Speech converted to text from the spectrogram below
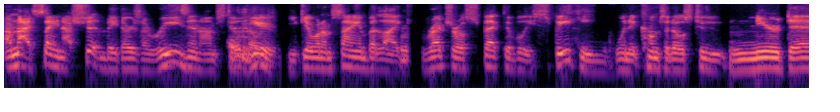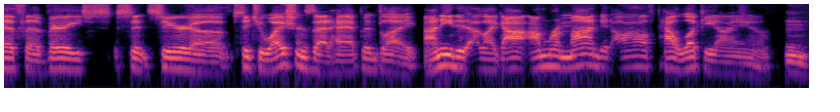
I'm not saying I shouldn't be. There's a reason I'm still here. You get what I'm saying? But like retrospectively speaking, when it comes to those two near death, uh, very sincere uh, situations that happened, like I needed, like I, am reminded of how lucky I am. Mm.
